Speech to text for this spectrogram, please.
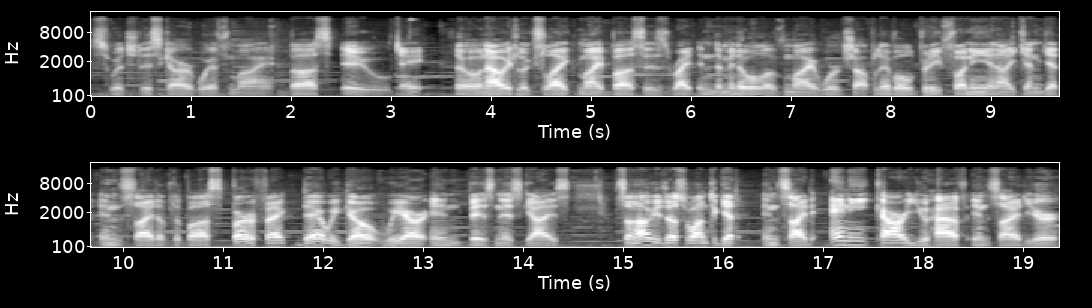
switch this car with my bus. Okay. So now it looks like my bus is right in the middle of my workshop level. Pretty funny and I can get inside of the bus. Perfect. There we go. We are in business guys. So now you just want to get inside any car you have inside your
